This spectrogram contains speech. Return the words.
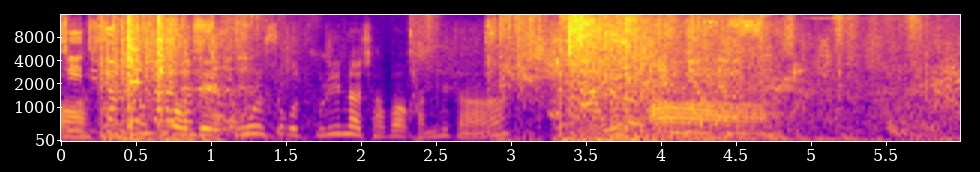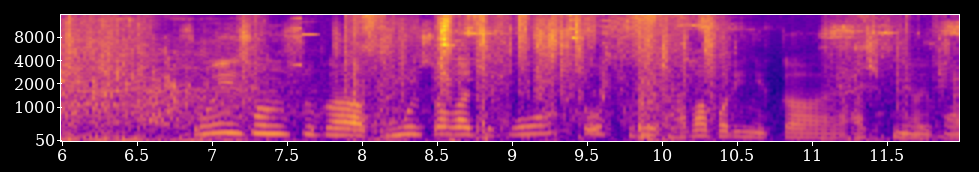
소희 선수가 근데. 궁을 쓰고 둘이나 잡아갑니다. 명 아. 소희 선수가 궁을 써가지고 또 둘을 잡아버리니까 아쉽네요 이거.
